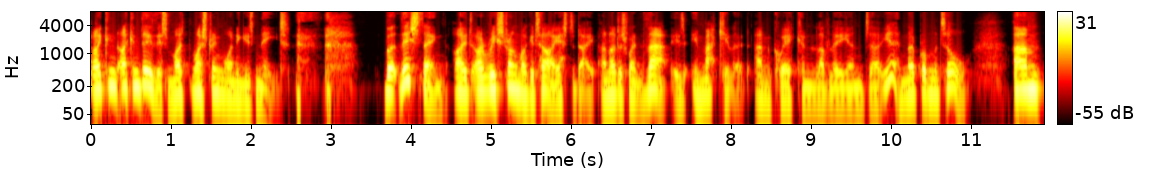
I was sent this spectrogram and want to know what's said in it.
I can I can do this. My my string winding is neat. but this thing, I I restrung my guitar yesterday, and I just went, that is immaculate and quick and lovely, and uh, yeah, no problem at all. Um,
